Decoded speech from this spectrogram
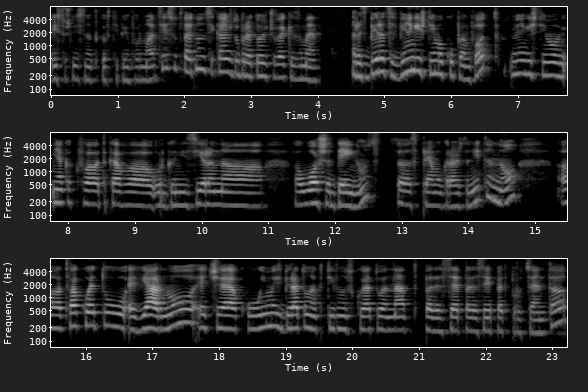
източници на такъв тип информация и съответно да си кажеш, добре, този човек е за мен. Разбира се, винаги ще има купен вод, винаги ще има някаква такава организирана лоша дейност спрямо гражданите, но а, това, което е вярно, е, че ако има избирателна активност, която е над 50-55%,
